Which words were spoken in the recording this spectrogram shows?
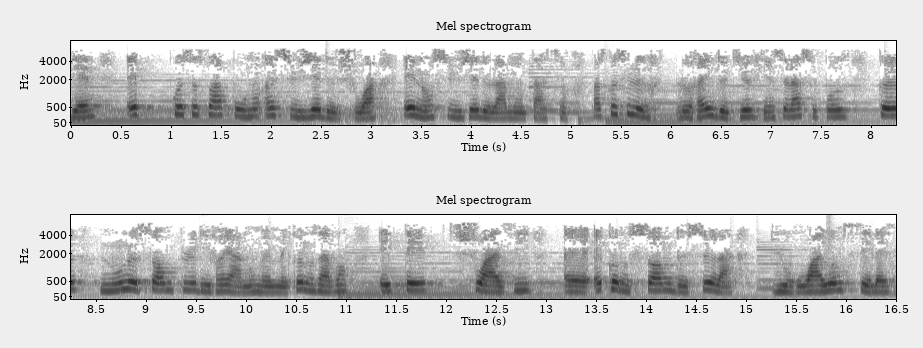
vienne et que ce soit pour nous un sujet de joie et non sujet de lamentation. Parce que si le, règne de Dieu vient, cela suppose que nous ne sommes plus livrés à nous-mêmes, mais que nous avons été choisis euh, et que nous sommes de ceux-là du royaume céleste.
